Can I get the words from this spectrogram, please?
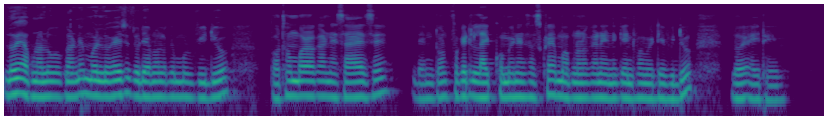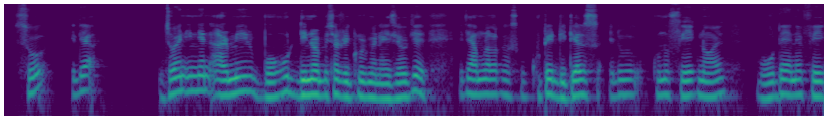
লৈ আপোনালোকৰ কাৰণে মই লৈ আহিছোঁ। যদি আপোনালোকে মোৰ ভিডিঅ' প্ৰথমবাৰৰ কাৰণে চাই আছে then don't forget like comment and subscribe মই আপোনালোকৰ কাৰণে এনেকৈ ইনফৰ্মেটিভ ভিডিঅ' লৈ আহি থাকিম। চ' এতিয়া জইন ইণ্ডিয়ান আৰ্মিৰ বহুত দিনৰ পিছত ৰিক্ৰুটমেণ্ট আহিছে অ'কে এতিয়া আপোনালোকে গোটেই ডিটেইলছ এইটো কোনো ফেক নহয় বহুতে এনে ফেক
